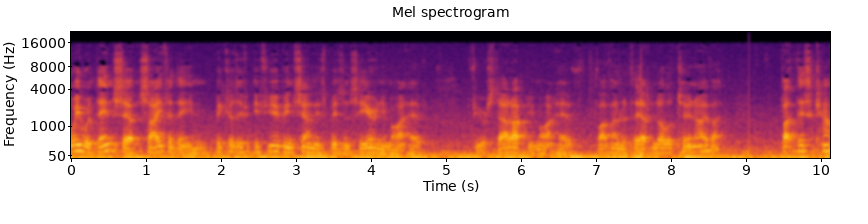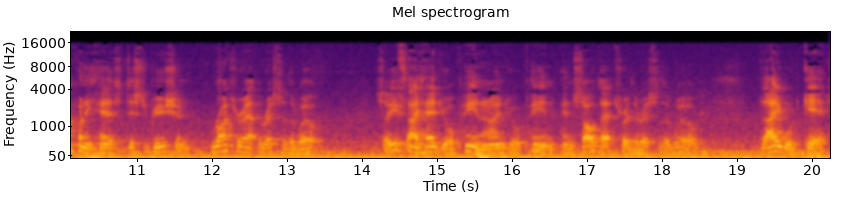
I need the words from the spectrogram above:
we would then say to them, because if, if you've been selling this business here and you might have, if you're a startup, you might have $500,000 turnover, but this company has distribution right throughout the rest of the world. So if they had your pen and owned your pen and sold that through the rest of the world, they would get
